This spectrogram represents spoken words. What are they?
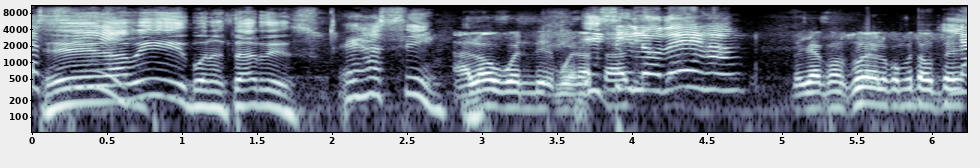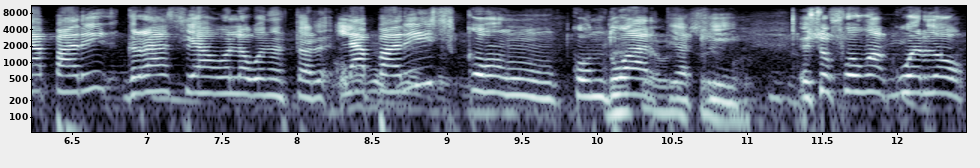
así. Eh, David, buenas tardes. Es así. Aló, buen día, buenas Y si tardes. lo dejan, Doña Consuelo, ¿cómo está usted? la París, gracias, hola, buenas tardes. La París con, con Duarte aquí. Eso fue un acuerdo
